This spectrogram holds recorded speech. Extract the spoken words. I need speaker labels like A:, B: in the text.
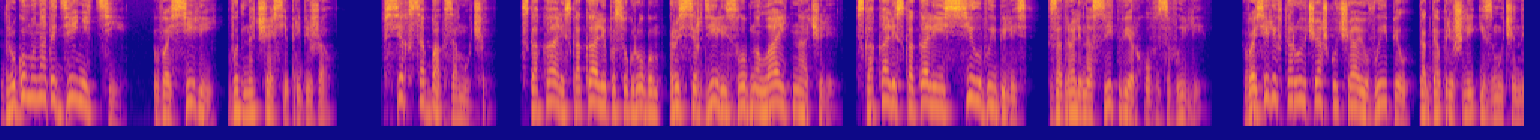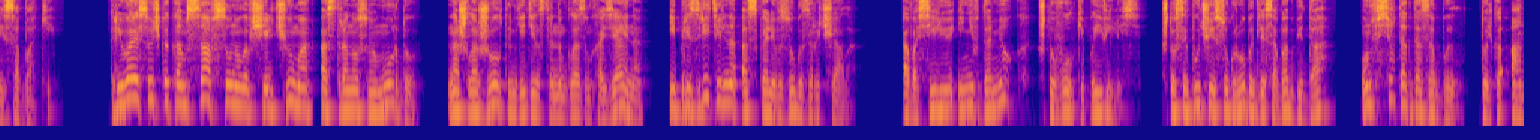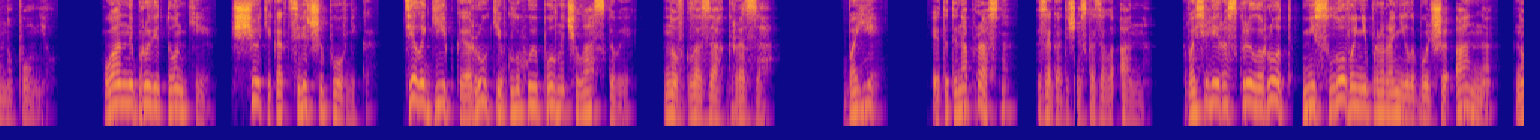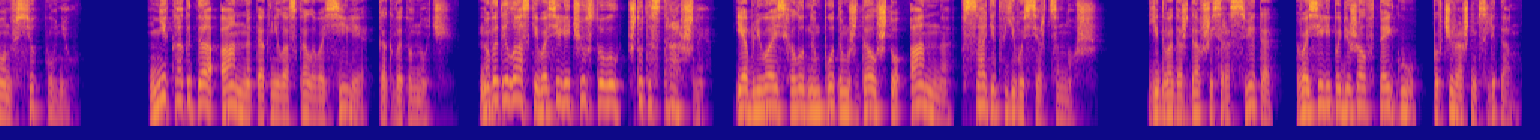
A: Другому надо день идти. Василий в одночасье прибежал. Всех собак замучил. Скакали, скакали по сугробам, рассердились, злобно лаять начали. Скакали, скакали, из сил выбились, задрали носы кверху, взвыли. Василий вторую чашку чаю выпил, когда пришли измученные собаки. Кривая сучка комса всунула в щель чума остроносую морду, нашла желтым единственным глазом хозяина и, презрительно оскалив зубы, зарычала. А Василию и невдомек, что волки появились, что сыпучие сугробы для собак беда. Он все тогда забыл, только Анну помнил. У Анны брови тонкие, щеки, как цвет шиповника. Тело гибкое, руки в глухую полночь ласковые, но в глазах гроза. «Бое, это ты напрасно», — загадочно сказала Анна. Василий раскрыл рот, ни слова не проронила больше Анна, но он все понял. Никогда Анна так не ласкала Василия, как в эту ночь. Но в этой ласке Василий чувствовал что-то страшное и, обливаясь холодным потом, ждал, что Анна всадит в его сердце нож. Едва дождавшись рассвета, Василий побежал в тайгу по вчерашним следам,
